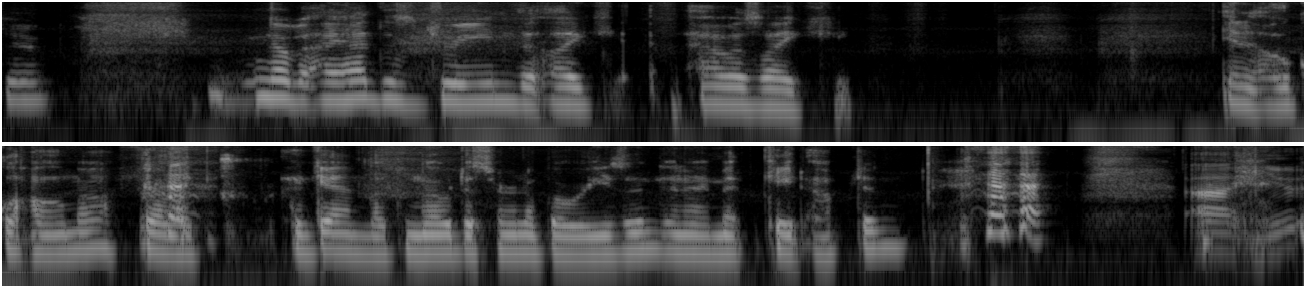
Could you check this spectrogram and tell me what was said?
too. No, but I had this dream that like I was like in Oklahoma for like again like no discernible reason, and I met Kate Upton. uh, you,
